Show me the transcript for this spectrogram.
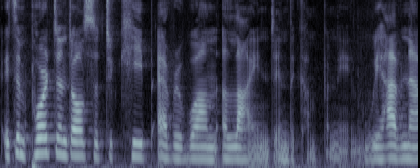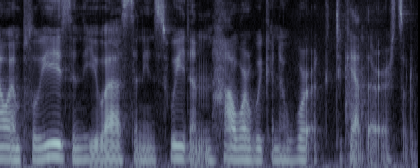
It's important also to keep everyone aligned in the company. We have now employees in the U.S. and in Sweden. How are we going to work together, sort of,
